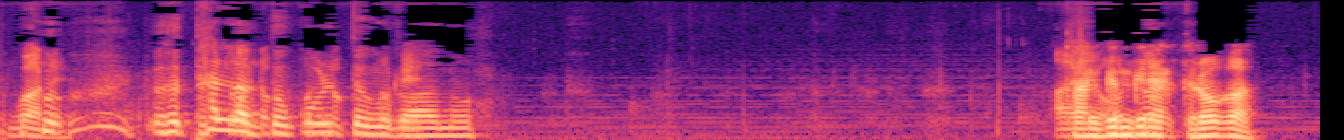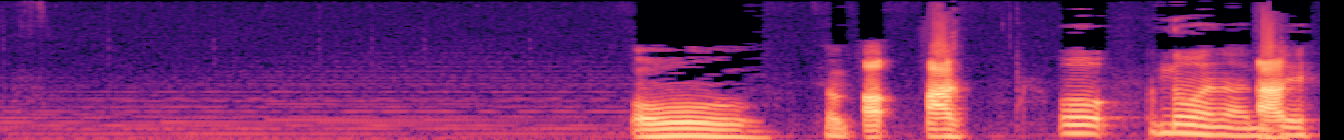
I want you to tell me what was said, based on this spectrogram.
중간에. 어, 탈락도 언덕, 언덕 꼴등으로. 하노. 아, 당근 언덕- 그냥 들어가. 오, 형, 아, 아, 어, 너는 안 아. 돼.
